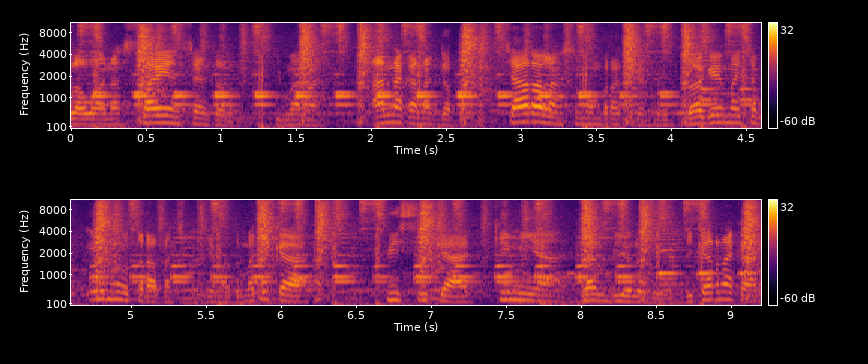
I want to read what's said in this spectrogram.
Sini adalah Wana Science Center, di mana anak-anak dapat secara langsung mempraktikkan berbagai macam ilmu terapan seperti matematika, fisika, kimia, dan biologi. Dikarenakan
